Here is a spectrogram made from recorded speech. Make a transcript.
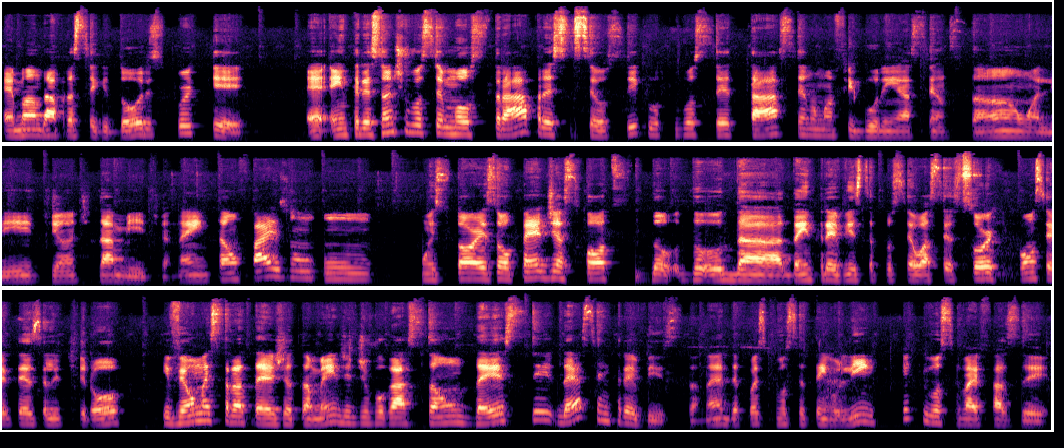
é mandar para seguidores, porque é, é interessante você mostrar para esse seu ciclo que você está sendo uma figura em ascensão ali diante da mídia, né? Então faz um, um um stories ou pede as fotos do, do, da, da entrevista para o seu assessor, que com certeza ele tirou, e vê uma estratégia também de divulgação desse, dessa entrevista, né? Depois que você tem o link, o que, que você vai fazer?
